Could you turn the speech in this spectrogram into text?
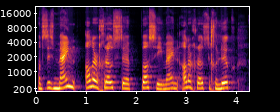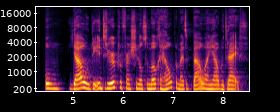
Want het is mijn allergrootste passie, mijn allergrootste geluk om jou, die interieurprofessional, te mogen helpen met het bouwen aan jouw bedrijf.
